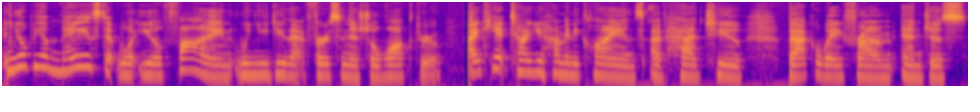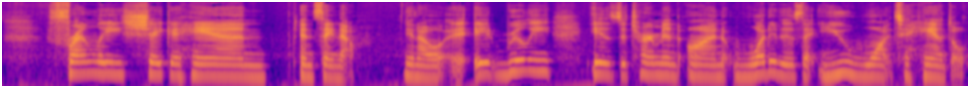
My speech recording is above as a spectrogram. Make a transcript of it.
And you'll be amazed at what you'll find when you do that first initial walkthrough. I can't tell you how many clients I've had to back away from and just friendly shake a hand and say no you know, it really is determined on what it is that you want to handle.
